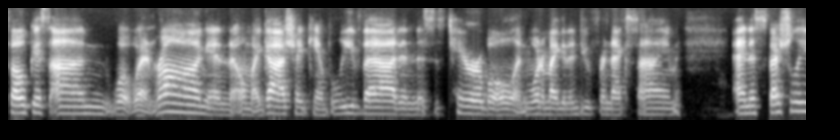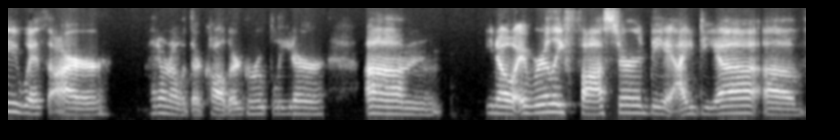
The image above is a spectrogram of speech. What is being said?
focus on what went wrong and oh my gosh, I can't believe that, and this is terrible, and what am I going to do for next time? And especially with our, I don't know what they're called, our group leader um, you know, it really fostered the idea of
